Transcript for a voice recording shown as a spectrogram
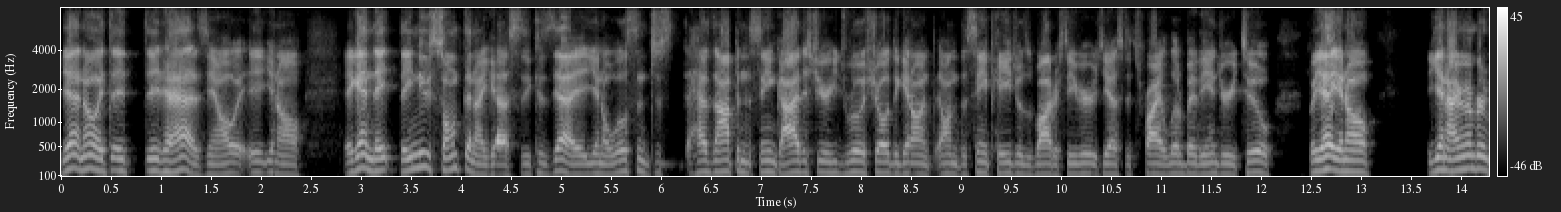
Yeah, no, it it it has. You know, it, you know, again, they they knew something, I guess, because yeah, you know, Wilson just has not been the same guy this year. He's really showed to get on on the same page with his wide receivers. Yes, it's probably a little bit of the injury too, but yeah, you know. Again, I remember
